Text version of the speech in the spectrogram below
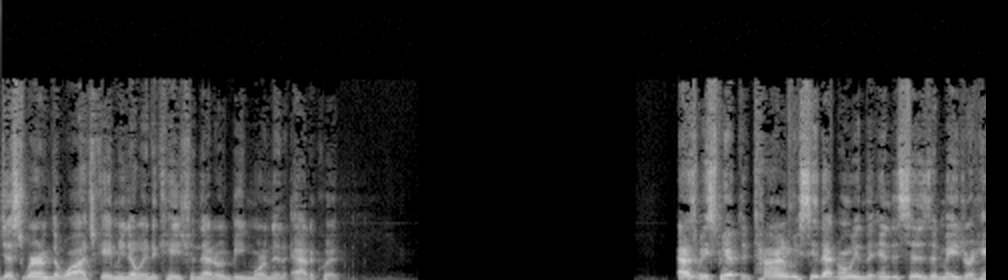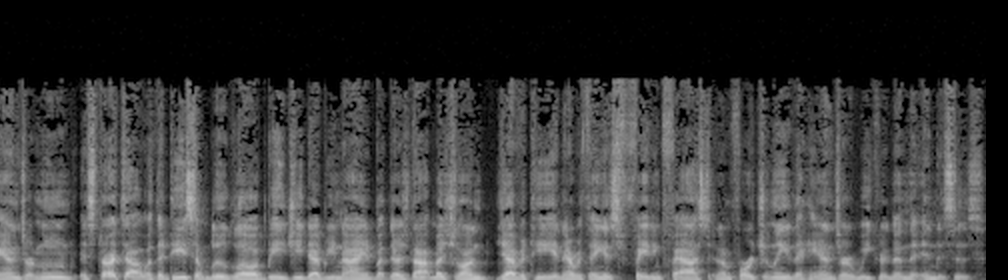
just wearing the watch gave me no indication that it would be more than adequate. As we speed up the time, we see that only the indices and major hands are loomed. It starts out with a decent blue glow of BGW9, but there's not much longevity and everything is fading fast. And unfortunately, the hands are weaker than the indices.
